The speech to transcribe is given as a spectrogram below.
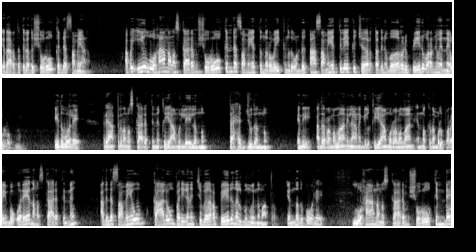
യഥാർത്ഥത്തിൽ അത് ഷുറൂഖിന്റെ സമയമാണ്. അപ്പോൾ ഈ ലുഹ നമസ്കാരം ഷുറൂഖിന്റെ സമയത്ത് നിർവഹിക്കുന്നത് കൊണ്ട് ആ സമയത്തിലേക്ക് ചേർത്ത് അതിന് വേറൊരു പേര് പറഞ്ഞു എന്നേ ഉള്ളൂ. ഇതുപോലെ രാത്രി നമസ്കാരത്തിന് ഖിയാമുല്ലയിലെന്നും തഹജുദെന്നും ഇനി അത് റമലാനിലാണെങ്കിൽ ഖിയാമു റമലാൻ എന്നൊക്കെ നമ്മൾ പറയുമ്പോൾ ഒരേ നമസ്കാരത്തിന് അതിന്റെ സമയവും കാലവും പരിഗണിച്ച് വേറെ പേര് നൽകുന്നു എന്ന് മാത്രം. എന്നതുപോലെ ലുഹ നമസ്കാരം ഷുറൂഖിന്റെ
